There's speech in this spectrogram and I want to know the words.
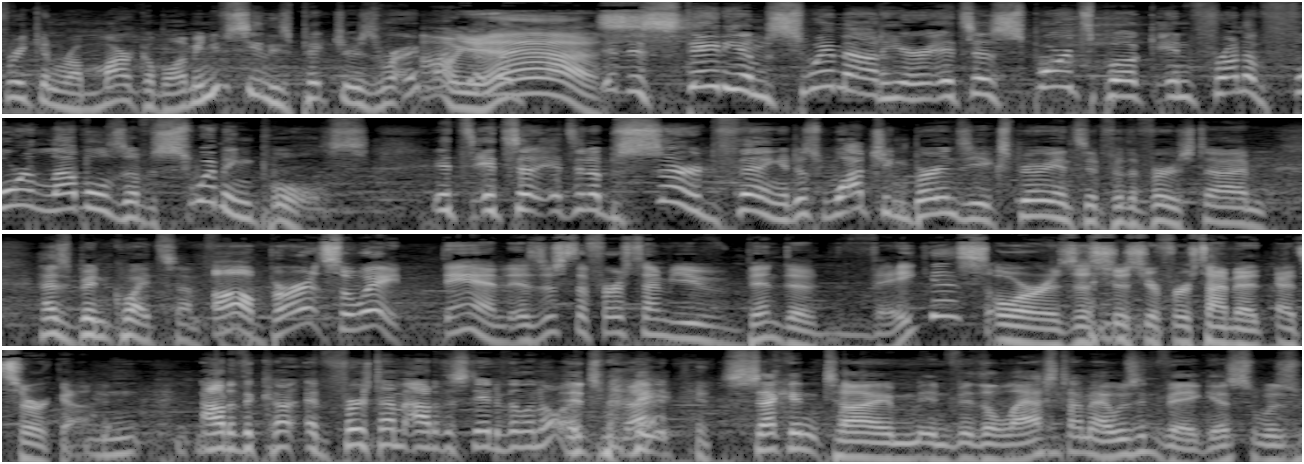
freaking remarkable. I mean, you've seen these pictures, right? Oh, yes. This stadium swim out here. It's a sports book in front of four levels of swimming pools. It's it's a it's an absurd thing, and just watching Bernsey experience it for the first time has been quite quite something. Oh, Bert. So wait, Dan, is this the first time you've been to Vegas, or is this just your first time at, at Circa? Out of the uh, first time out of the state of Illinois. It's my right. second time. In the last time I was in Vegas was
